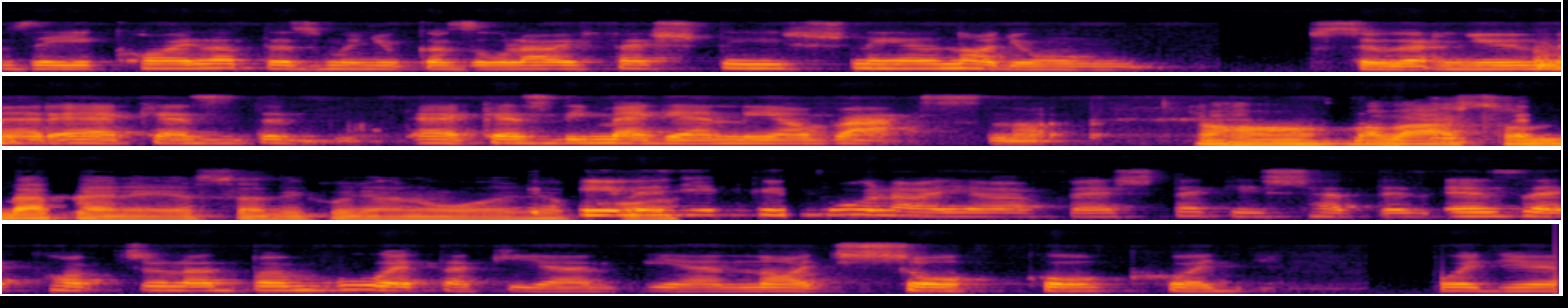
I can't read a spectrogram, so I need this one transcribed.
az éghajlat, ez mondjuk az olajfestésnél nagyon szörnyű, mert elkezd, elkezdi megenni a vásznat. Aha, a vászon bepenészedik ugyanúgy. Akkor. Én egyébként olajjal festek, és hát ez, ezzel kapcsolatban voltak ilyen, ilyen nagy sokkok, hogy, hogy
